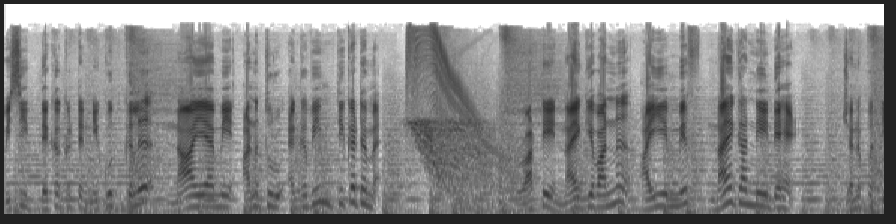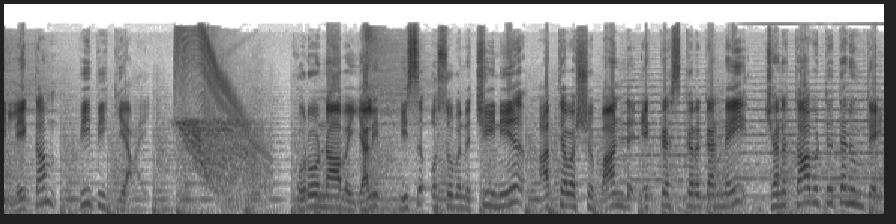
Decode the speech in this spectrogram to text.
විසි දෙකකට නිකුත් කළ නායෑමේ අනතුරු ඇඟවීම් ටිකටම. රටේ නයගෙවන්න IMF ණයගන්නේ නැහැ. ජනපති ලේකම් පිපි කියයි. කොරෝනාව යළිත් හිස ඔසවන චීනය අත්‍යවශ්‍ය බාණ්ඩ එක්රැස් කරගන්නයි ජනතාවට දැනුම් දෙයි.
